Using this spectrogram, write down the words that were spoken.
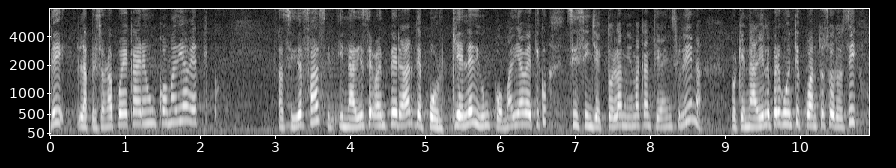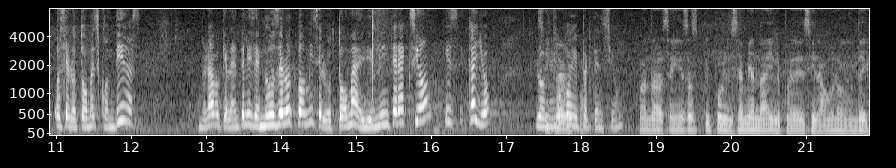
de, la persona puede caer en un coma diabético. Así de fácil. Y nadie se va a enterar de por qué le dio un coma diabético si se inyectó la misma cantidad de insulina. Porque nadie le pregunta cuánto sí o se lo toma escondidas. ¿verdad? Porque la gente le dice, no se lo tome y se lo toma, hay una interacción y se cayó. Lo Sí, mismo claro, con hipertensión. Cuando hacen esas hipoglicemias nadie le puede decir a uno de dónde,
